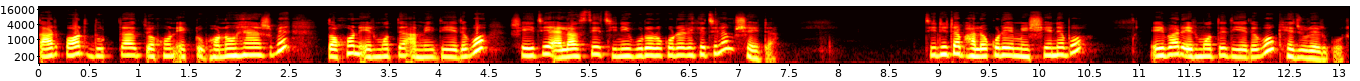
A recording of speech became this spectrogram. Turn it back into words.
তারপর দুধটা যখন একটু ঘন হয়ে আসবে, তখন এর মধ্যে আমি দিয়ে দেবো সেই যে এলাচ দিয়ে চিনি গুঁড়ো করে রেখেছিলাম, সেইটা। চিনিটা ভালো করে মিশিয়ে নেব। এইবার এর মধ্যে দিয়ে দেবো খেজুরের গুড়।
